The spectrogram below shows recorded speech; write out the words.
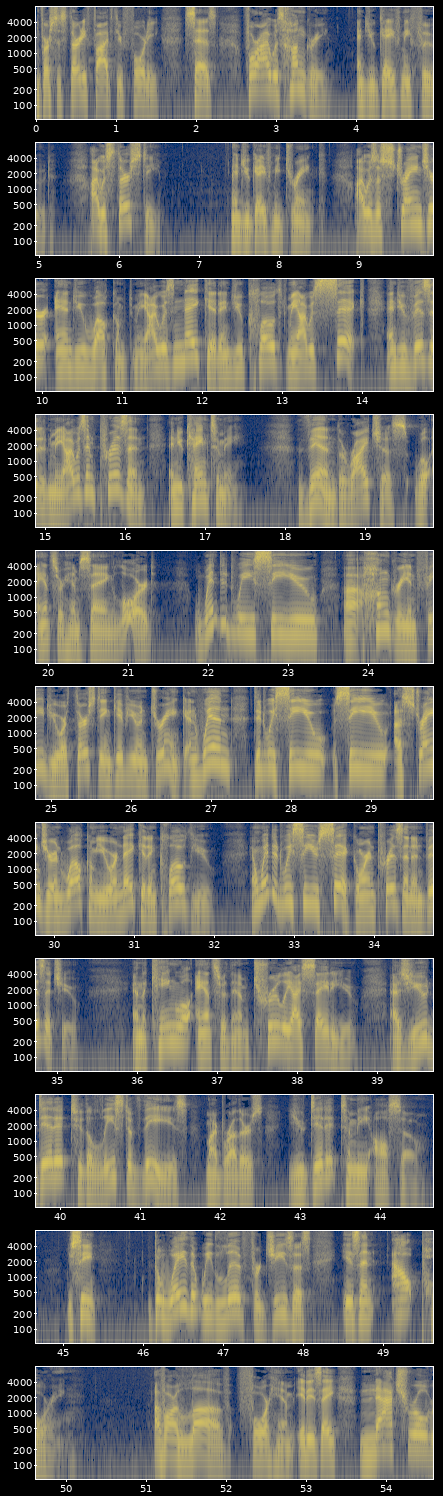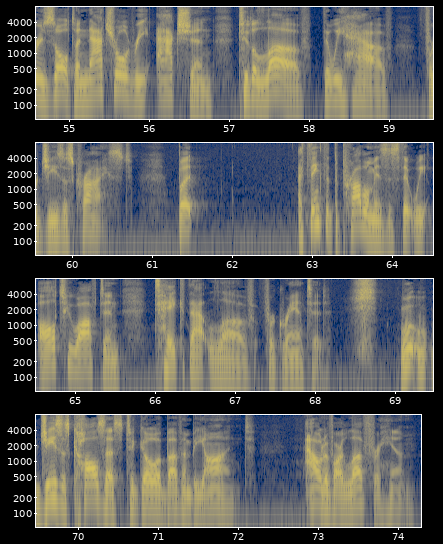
verses 35 through 40, says, For I was hungry, and you gave me food. I was thirsty, and you gave me drink. I was a stranger, and you welcomed me. I was naked, and you clothed me. I was sick, and you visited me. I was in prison, and you came to me. Then the righteous will answer him, saying, Lord, when did we see you uh, hungry and feed you, or thirsty and give you and drink? And when did we see you see you a stranger and welcome you, or naked and clothe you? And when did we see you sick or in prison and visit you? And the king will answer them, Truly I say to you, as you did it to the least of these, my brothers, you did it to me also. You see, the way that we live for Jesus is an outpouring of our love for Him. It is a natural result, a natural reaction to the love that we have for Jesus Christ. But I think that the problem is, is that we all too often take that love for granted. Jesus calls us to go above and beyond out of our love for Him.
